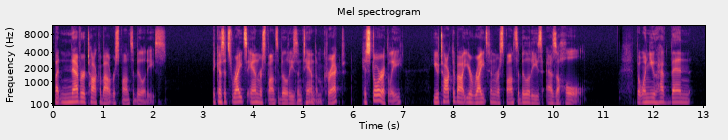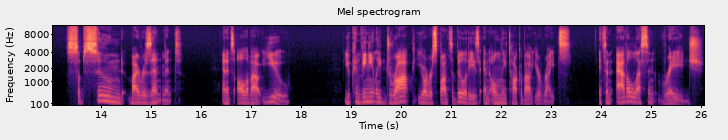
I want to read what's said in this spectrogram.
but never talk about responsibilities. Because it's rights and responsibilities in tandem, correct? Historically, you talked about your rights and responsibilities as a whole. But when you have been subsumed by resentment and it's all about you, you conveniently drop your responsibilities and only talk about your rights. It's an adolescent rage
